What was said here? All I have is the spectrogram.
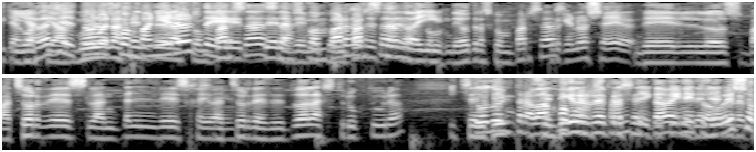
¿Y te hacia de todos los compañeros de- comparsas, de las comparsas comparsa, de, allí? otras comparsas, Porque no sé... de los bachordes, lanteldes, jaibachordes, de toda la estructura. Y Sentí- todo el trabajo que tiene que todo eso,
